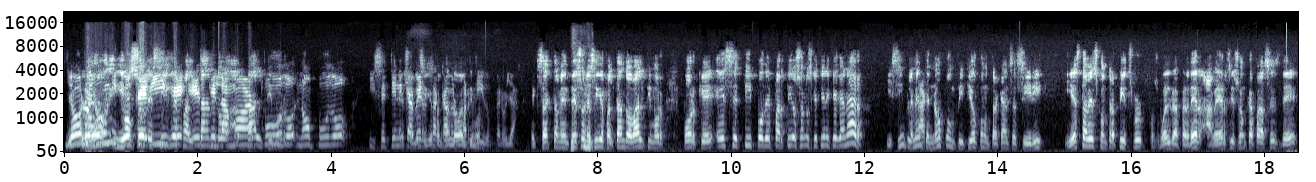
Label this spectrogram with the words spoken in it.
Yo lo único que dije es que Lamar pudo, no pudo y se tiene que haber sacado el partido, pero ya. Exactamente, eso le sigue faltando a Baltimore porque ese tipo de partidos son los que tiene que ganar y simplemente no compitió contra Kansas City Y esta vez contra Pittsburgh, pues vuelve a perder, a ver si son capaces de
